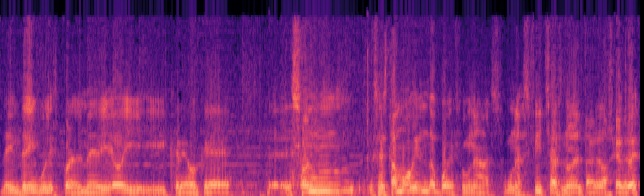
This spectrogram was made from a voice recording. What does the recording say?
de por el medio y, creo que eh, son se están moviendo pues unas, fichas ¿no? en el tablero de ajedrez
